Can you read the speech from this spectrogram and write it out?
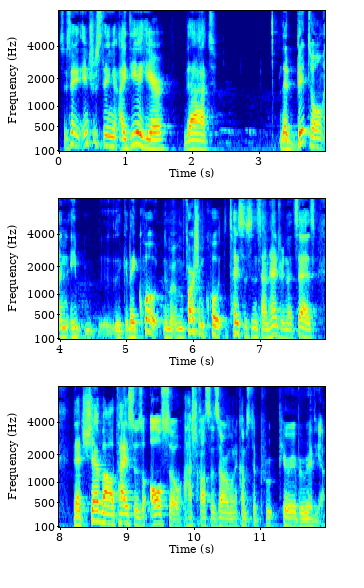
So say interesting idea here that that Bittel, and he, they quote, the Mepharshim quote the Taisus in Sanhedrin that says that Sheval Taisa is also Hashchas Hazar when it comes to Puri Verivia.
